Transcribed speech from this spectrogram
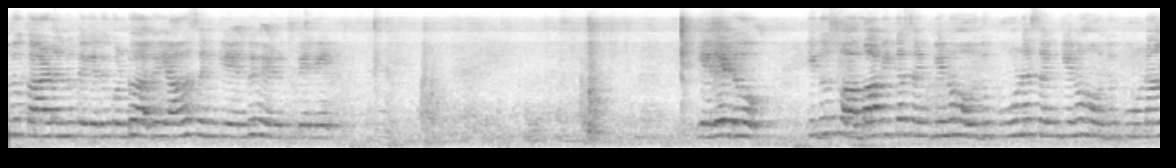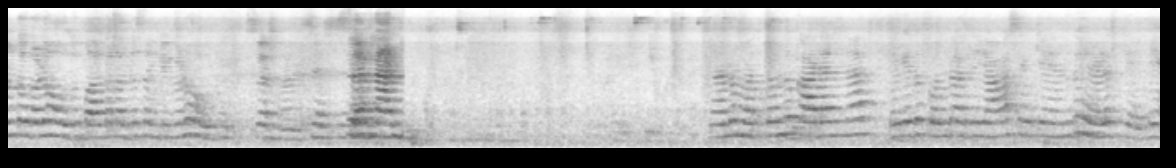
ಒಂದು ಕಾರ್ಡನ್ನು ತೆಗೆದುಕೊಂಡು ಅದು ಯಾವ ಸಂಖ್ಯೆ ಎಂದು ಹೇಳುತ್ತೇನೆ. ಎರಡು ಇದು ಸ್ವಾಭಾವಿಕ ಸಂಖ್ಯೆನೂ ಹೌದು ಪೂರ್ಣ ಸಂಖ್ಯೆನೂ ಹೌದು ಪೂರ್ಣಾಂಕಗಳು ಹೌದು ಭಾಗಲಬ್ಧ ಸಂಖ್ಯೆಗಳು ಹೌದು. ಸರ್ ನಾನು ನಾನು ಮತ್ತೊಂದು ಕಾರ್ಡನ್ನ ತೆಗೆದುಕೊಂಡು ಅದು ಯಾವ ಸಂಖ್ಯೆ ಎಂದು ಹೇಳುತ್ತೇನೆ.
